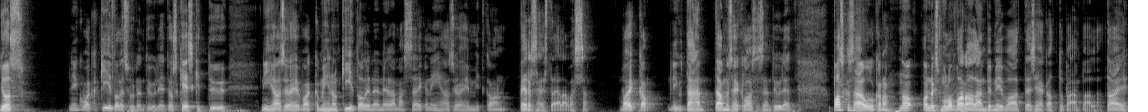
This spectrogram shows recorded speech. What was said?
jos niin kuin vaikka kiitollisuuden tyyli, että jos keskittyy niihin asioihin, vaikka mihin on kiitollinen elämässä, eikä niihin asioihin, mitkä on perseistä elämässä. Vaikka niin kuin tähän tämmöiseen klassiseen tyyliin, että paska sää ulkona, no onneksi mulla on varaa lämpimiä vaatteisiin ja kattopään päällä. Tai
